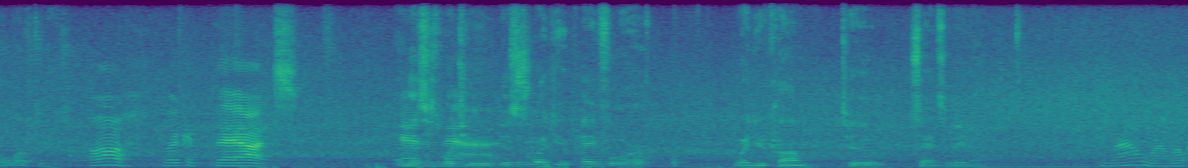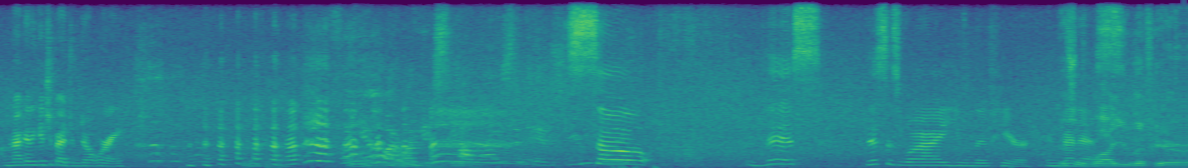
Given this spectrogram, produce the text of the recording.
all left to us. Oh, look at that. And this is And what you this is what you pay for when you come to San Savino. Wow, wow, well, I'm not gonna get your bedroom, don't worry. For you, I want you to see how nice it is. You- So, this This is why you live here in This Venice. is why you live here,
